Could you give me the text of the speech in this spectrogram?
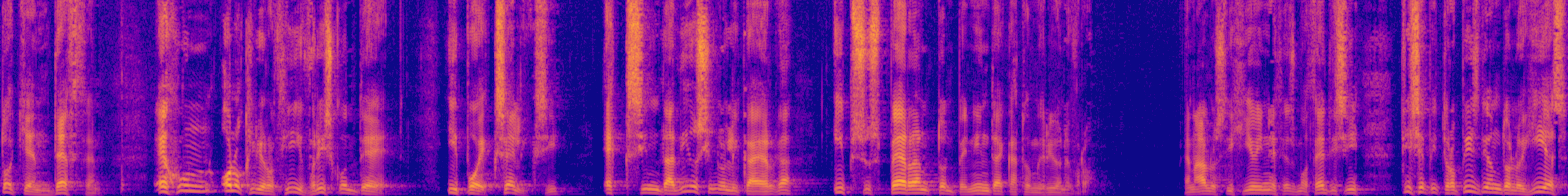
2018 και εντεύθεν έχουν ολοκληρωθεί ή βρίσκονται υπό εξέλιξη 62 συνολικά έργα ύψους πέραν των 50 εκατομμυρίων ευρώ. Ένα άλλο στοιχείο είναι η θεσμοθέτηση της Επιτροπής Διοντολογίας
